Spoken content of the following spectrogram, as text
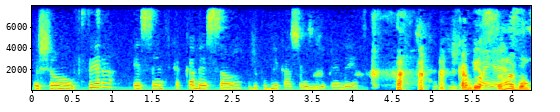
eu chamo Feira Excêntrica Cabeção de Publicações Independentes. Cabeção é bom.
